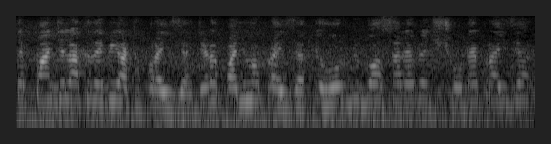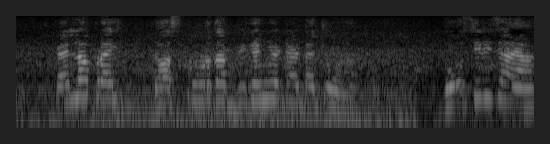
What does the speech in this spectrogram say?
ਤੇ 5 ਲੱਖ ਦੇ ਵੀ 8 ਪ੍ਰਾਈਜ਼ ਆ ਜਿਹੜਾ ਪੰਜਵਾਂ ਪ੍ਰਾਈਜ਼ ਆ ਤੇ ਹੋਰ ਵੀ ਬਹੁਤ ਸਾਰੇ ਵਿੱਚ ਛੋਟੇ ਪ੍ਰਾਈਜ਼ ਆ ਪਹਿਲਾ ਪ੍ਰਾਈਜ਼ 10 ਕਰੋੜ ਦਾ ਵਿਕੇਈਆਂ ਟਾਟਾ 'ਚ ਹੋਣਾ ਦੋ ਸੀਰੀਜ਼ ਆਇਆ,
